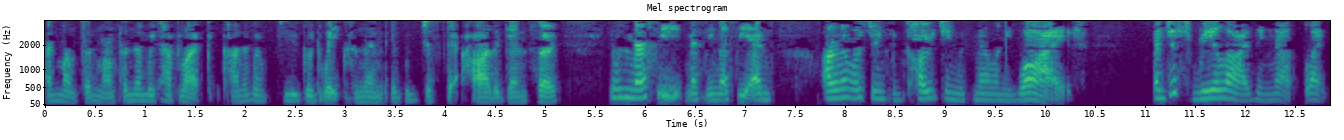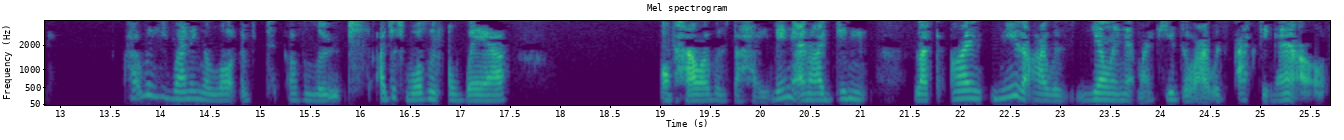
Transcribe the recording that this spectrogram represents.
and months and months and then we'd have like kind of a few good weeks and then it would just get hard again. So it was messy messy messy. And i remember i was doing some coaching with melanie white and just realizing that like i was running a lot of of loops. I just wasn't aware of how i was behaving and i didn't like i knew that i was yelling at my kids or i was acting out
